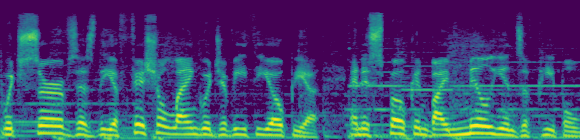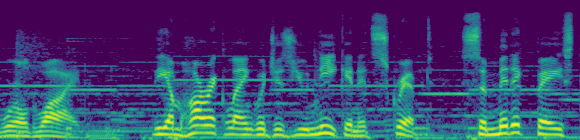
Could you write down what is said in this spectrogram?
which serves as the official language of Ethiopia and is spoken by millions of people worldwide. The Amharic language is unique in its script, Semitic-based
